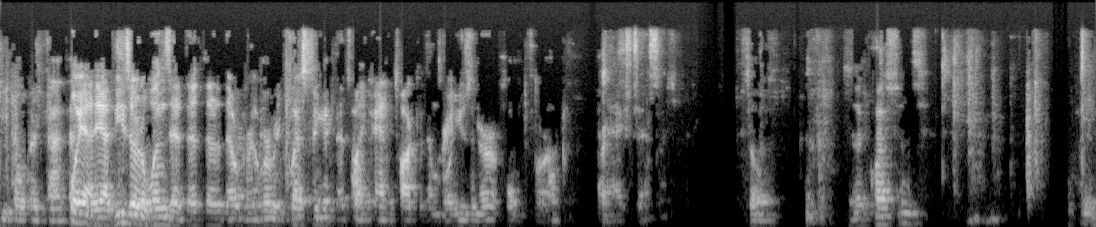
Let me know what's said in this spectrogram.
people been contacted? Oh, yeah, yeah, these are the ones that, that, that were that were requesting it. That's why I kind of talked to them about using their home for, for access. So Any questions? Okay,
